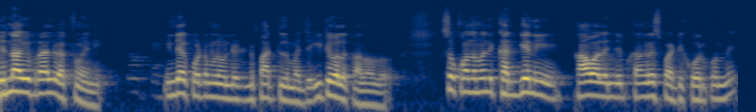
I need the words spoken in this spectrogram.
భిన్నాభిప్రాయాలు వ్యక్తమైనాయి. ఇండియా కూటమిలో ఉండేటువంటి పార్టీల మధ్య ఇటీవల కాలంలో. సో కొంతమంది ఖర్గేని కావాలని చెప్పి కాంగ్రెస్ పార్టీ కోరుకుంది.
